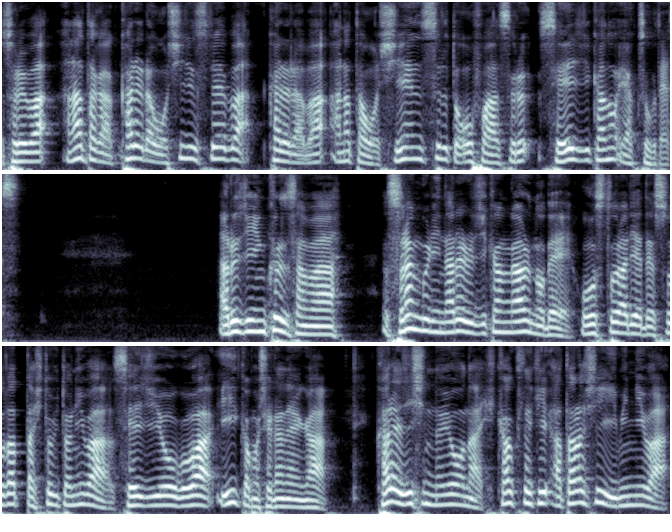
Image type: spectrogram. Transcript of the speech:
それはあなたが彼らを支持すれば彼らはあなたを支援するとオファーする政治家の約束です。アルジーン・クルズさんは、スラングになれる時間があるので、オーストラリアで育った人々には政治用語はいいかもしれないが、彼自身のような比較的新しい移民には、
